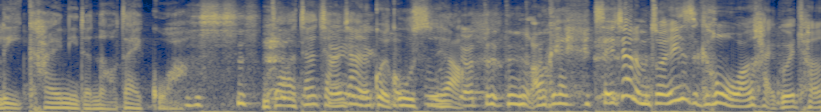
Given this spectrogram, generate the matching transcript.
离开你的脑袋瓜。你知道，这样讲一讲鬼故事啊。对对。OK，谁叫你们昨天一直跟我玩海龟汤？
